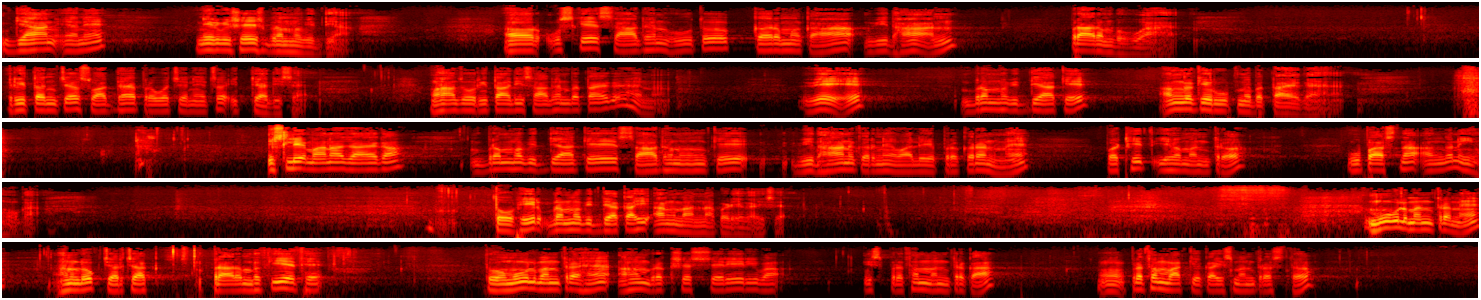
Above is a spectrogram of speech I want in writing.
ज्ञान यानी निर्विशेष ब्रह्म विद्या और उसके साधनभूत कर्म का विधान प्रारंभ हुआ है। रितंच स्वाध्याय प्रवचने च इत्यादि से। वहाँ जो रीतादि साधन बताए गए हैं ना, वे ब्रह्म विद्या के अंग के रूप में बताए गए हैं। इसलिए माना जाएगा ब्रह्म विद्या के साधनों के विधान करने वाले प्रकरण में पठित यह मंत्र, उपासना अंग नहीं होगा। तो फिर ब्रह्म विद्या का ही अंग मानना पड़ेगा इसे। मूल मंत्र में हम लोग चर्चा प्रारंभ किए थे। तो मूल मंत्र है, अहम वृक्ष शरीरिवा इस प्रथम मंत्र का प्रथम वाक्य का इस मंत्रस्थ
